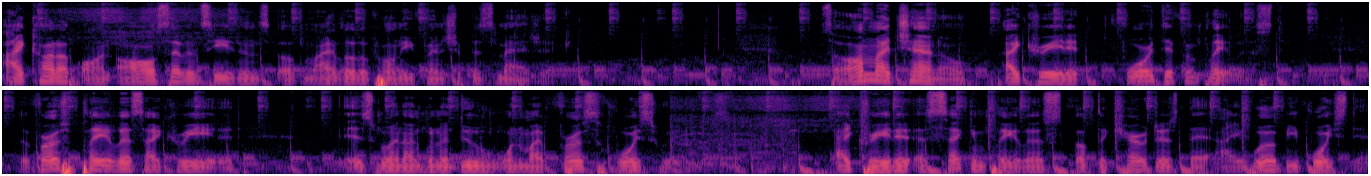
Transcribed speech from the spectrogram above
I caught up on all seven seasons of My Little Pony Friendship is Magic. So on my channel, I created four different playlists. The first playlist I created is when I'm going to do one of my first voice readings. I created a second playlist of the characters that I will be voiced in.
